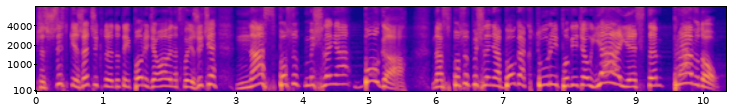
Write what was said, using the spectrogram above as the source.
przez wszystkie rzeczy, które do tej pory działały na Twoje życie, na sposób myślenia Boga. Na sposób myślenia Boga, który powiedział: Ja jestem prawdą.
